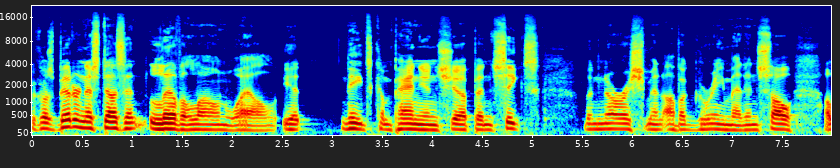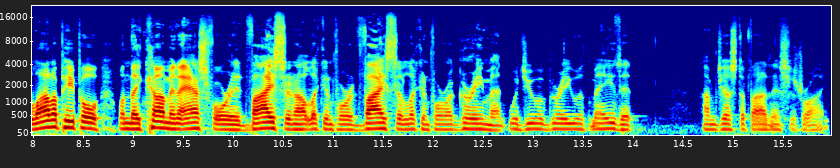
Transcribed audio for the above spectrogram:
because bitterness doesn't live alone well. It needs companionship and seeks the nourishment of agreement. And so, a lot of people, when they come and ask for advice, they're not looking for advice, they're looking for agreement. Would you agree with me that I'm justified and this is right?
